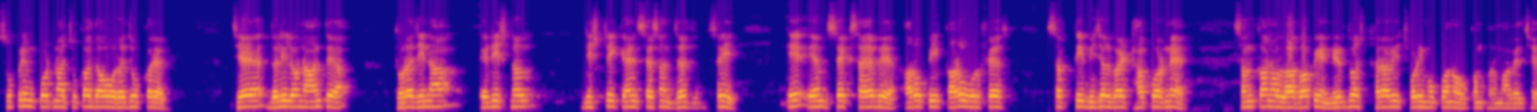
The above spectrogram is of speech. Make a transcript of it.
સુપ્રીમ કોર્ટના ચુકાદાઓ રજૂ કરેલ, જે દલીલોના અંતે ધોરાજીના એડિશનલ ડિસ્ટ્રિક્ટ એન્ડ સેશન જજ શ્રી એ એમ શેખ સાહેબે આરોપી કાળુ ઉર્ફે શક્તિ બીજલભાઈ ઠાકોરને શંકાનો લાભ આપી નિર્દોષ ઠરાવી છોડી મૂકવાનો હુકમ ફરમાવેલ છે.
